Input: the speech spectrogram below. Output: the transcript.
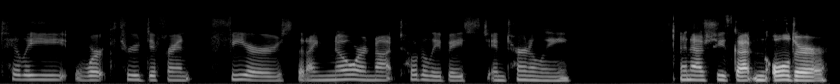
Tilly work through different fears that I know are not totally based internally. And as she's gotten older,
